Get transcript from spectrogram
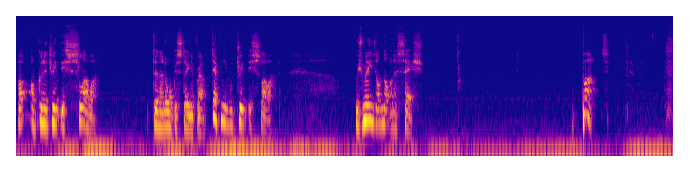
But I'm going to drink this slower than an Augustiner Brau. Definitely will drink this slower. Which means I'm not on a sesh. But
